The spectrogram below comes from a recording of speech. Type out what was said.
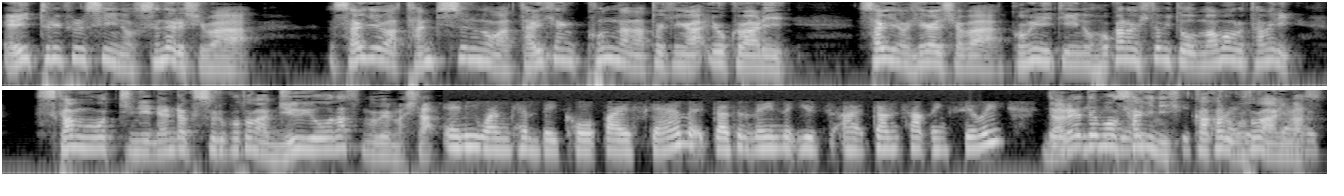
ACCC のスネル氏は、詐欺は探知するのが大変困難な時がよくあり、詐欺の被害者はコミュニティの他の人々を守るためにスカムウォッチに連絡することが重要だと述べました。誰でも詐欺に引っかかることがあります。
